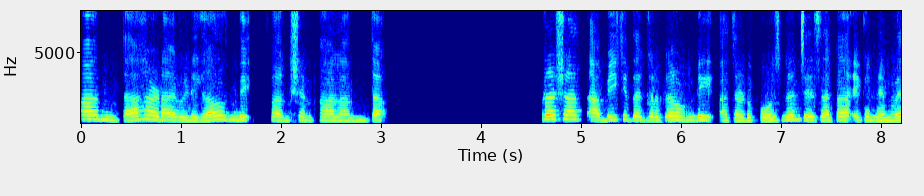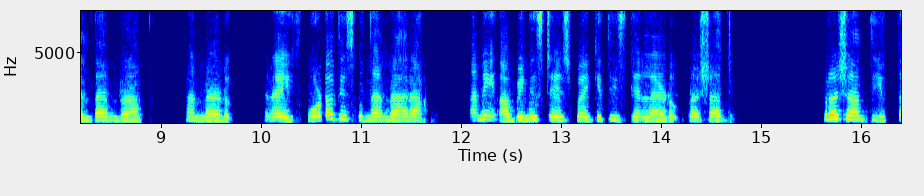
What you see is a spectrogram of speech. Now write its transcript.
అంతా హడావిడిగా ఉంది ఫంక్షన్ హాల్ అంతా. ప్రశాంత్ అభికి దగ్గరగా ఉండి అతడు భోజనం చేశాక ఇక నేను వెళ్తాను రా అన్నాడు. రే ఫోటో తీసుకుందాం రారా అని అభిని స్టేజ్ పైకి తీసుకెళ్ళాడు ప్రశాంత్. ప్రశాంత్ యుక్త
